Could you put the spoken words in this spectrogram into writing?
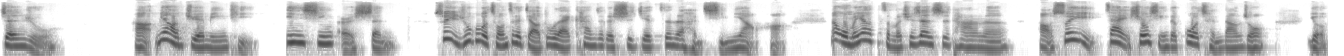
真如，啊，妙觉明体，因心而生。所以，如果从这个角度来看，这个世界真的很奇妙哈。那我们要怎么去认识它呢？好，所以在修行的过程当中，有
